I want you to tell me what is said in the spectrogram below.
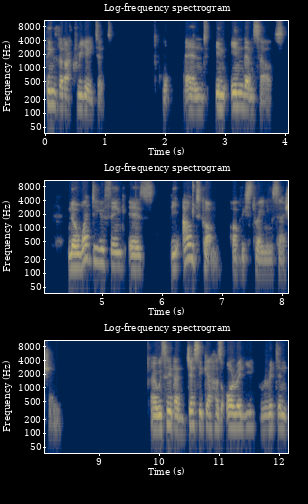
things that are created and in, in themselves. Now, what do you think is the outcome of this training session? I would say that Jessica has already written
